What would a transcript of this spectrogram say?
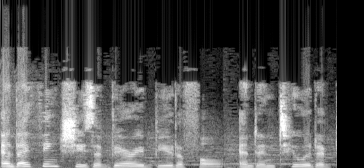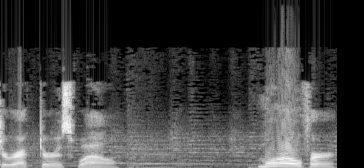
And I think she's a very beautiful and intuitive director as well. Moreover,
